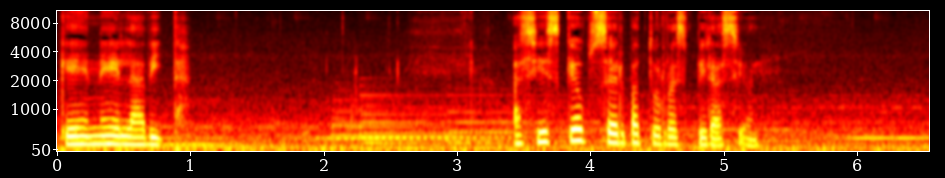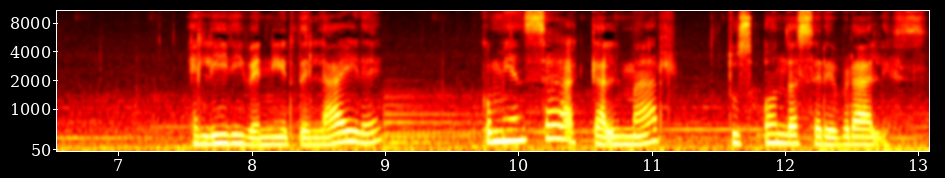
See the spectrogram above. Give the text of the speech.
que en él habita. Así es que observa tu respiración el ir y venir del aire comienza a calmar tus ondas cerebrales,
